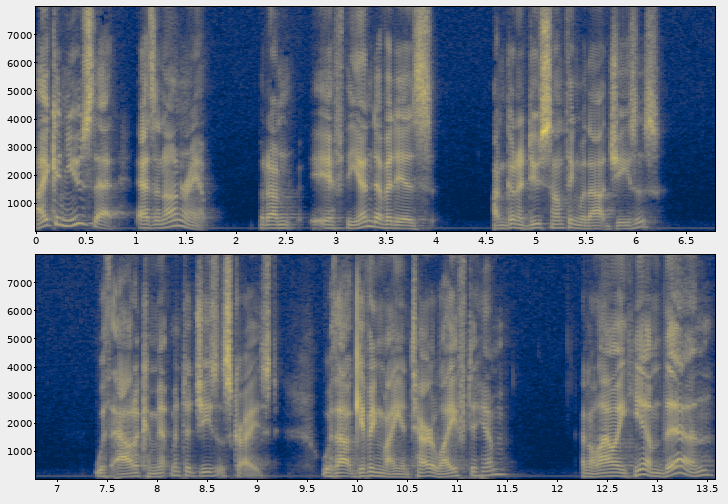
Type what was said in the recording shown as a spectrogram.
I can use that as an on ramp, but I'm if the end of it is I'm going to do something without Jesus, without a commitment to Jesus Christ, without giving my entire life to Him, and allowing Him then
